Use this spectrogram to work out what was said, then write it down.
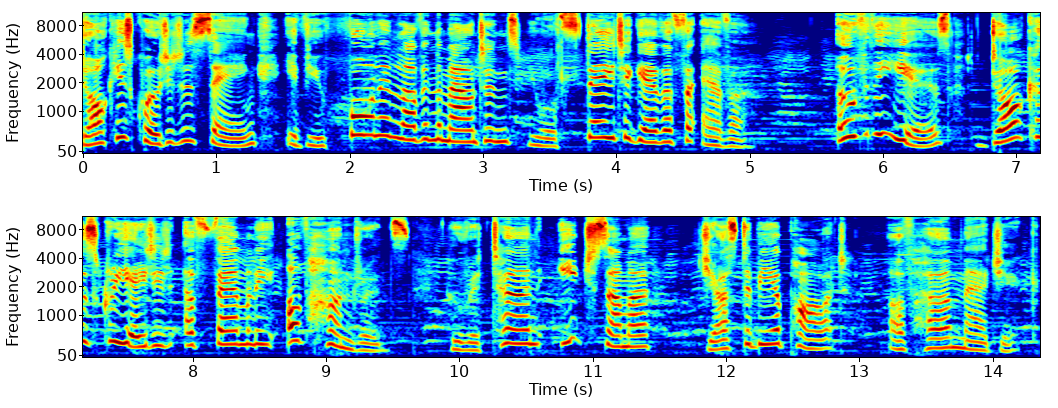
Doc is quoted as saying, If you fall in love in the mountains, you will stay together forever. Over the years, Doc has created a family of hundreds who return each summer just to be a part of her magic.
